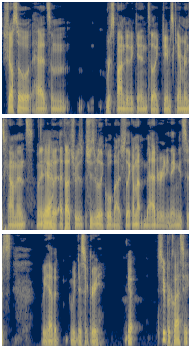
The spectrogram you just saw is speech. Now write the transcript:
She also had some responded again to like James Cameron's comments. Yeah. But I thought she was she's really cool about it. She's like, I'm not mad or anything. It's just we have a we disagree. Yep. Super classy.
